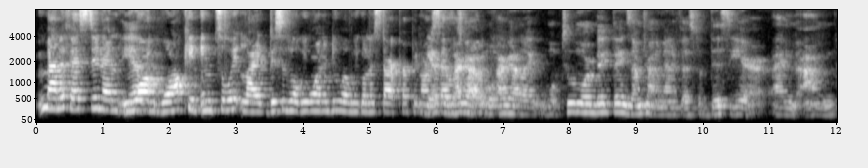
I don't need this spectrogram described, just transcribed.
manifesting and Yeah. walk, walking into it like this is what we want to do and we're gonna start prepping Yeah, ourselves I got well, I got like two more big things I'm trying to manifest for this year, and I'm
